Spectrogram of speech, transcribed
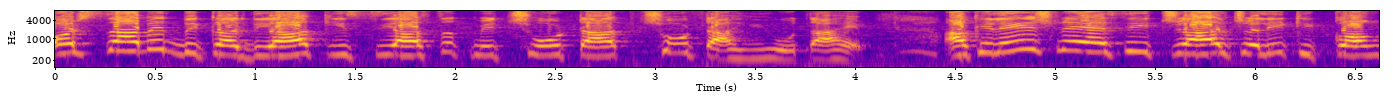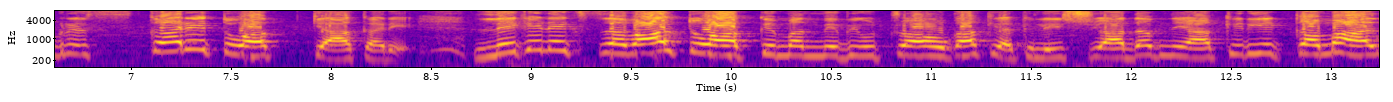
और साबित भी कर दिया कि सियासत में छोटा छोटा ही होता है। अखिलेश ने ऐसी चाल चली कि कांग्रेस करे तो अब क्या करे? लेकिन एक सवाल तो आपके मन में भी उठ रहा होगा कि अखिलेश यादव ने आखिर ये कमाल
